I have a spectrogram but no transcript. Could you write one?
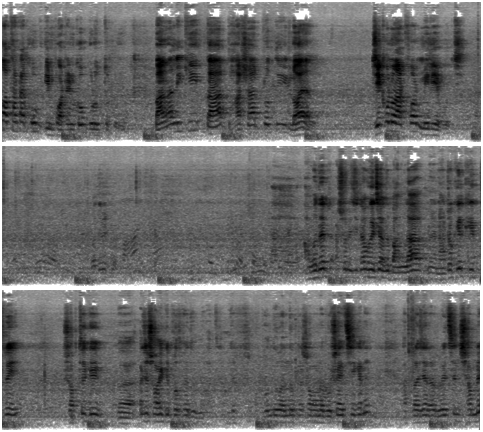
কথাটা খুব ইম্পর্টেন্ট খুব গুরুত্বপূর্ণ। বাঙালি কি তার ভাষার প্রতি লয়াল যে কোনো আর্ট ফর্ম মিলিয়ে বলছি। আমাদের আসলে যেটা হয়েছে, আমাদের বাংলা নাটকের ক্ষেত্রে সব থেকে আচ্ছা সবাইকে প্রথমে ধন্যবাদ। আমাদের বন্ধু বান্ধবরা আমরা বসে আছি এখানে। আপনারা যারা রয়েছেন সামনে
